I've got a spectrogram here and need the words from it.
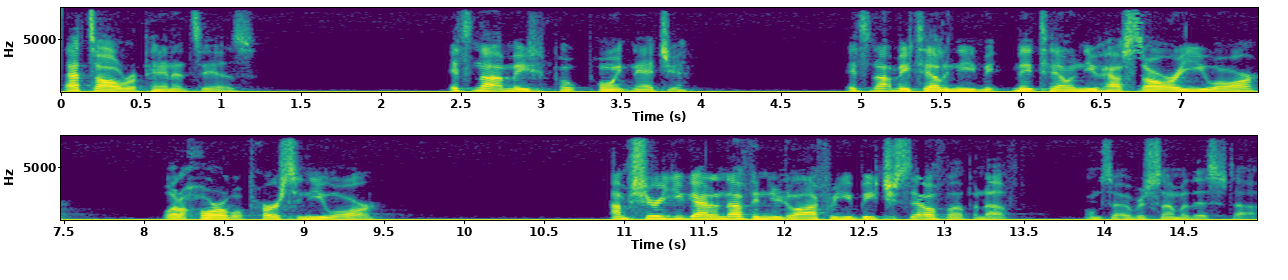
That's all repentance is. It's not me pointing at you. It's not me telling you me telling you how sorry you are, what a horrible person you are. I'm sure you got enough in your life where you beat yourself up enough on, over some of this stuff.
